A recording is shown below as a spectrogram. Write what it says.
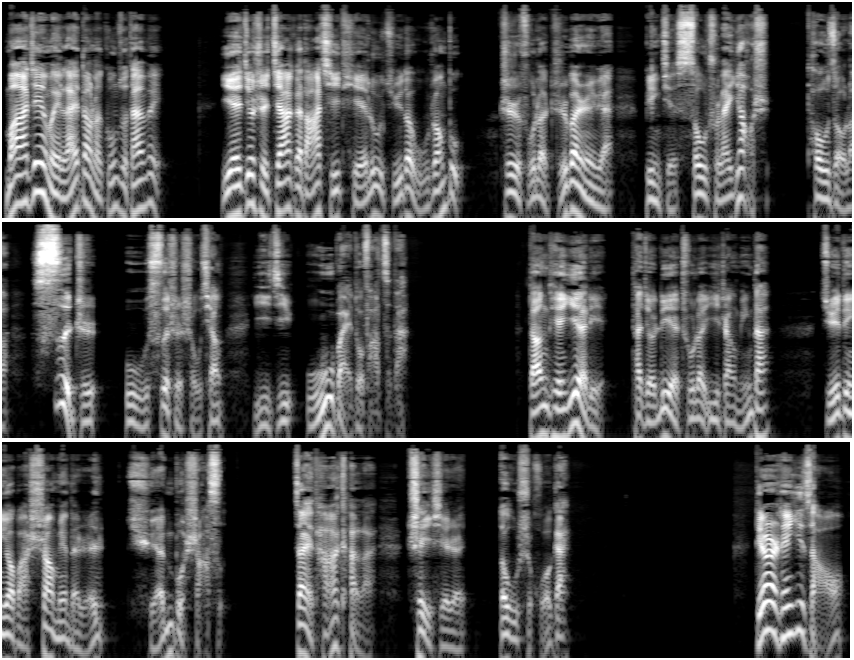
马建伟来到了工作单位，也就是加格达奇铁路局的武装部，制服了值班人员，并且搜出来钥匙，偷走了四支五四式手枪以及五百多发子弹。当天夜里，他就列出了一张名单，决定要把上面的人全部杀死。在他看来，这些人都是活该。第二天一早，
